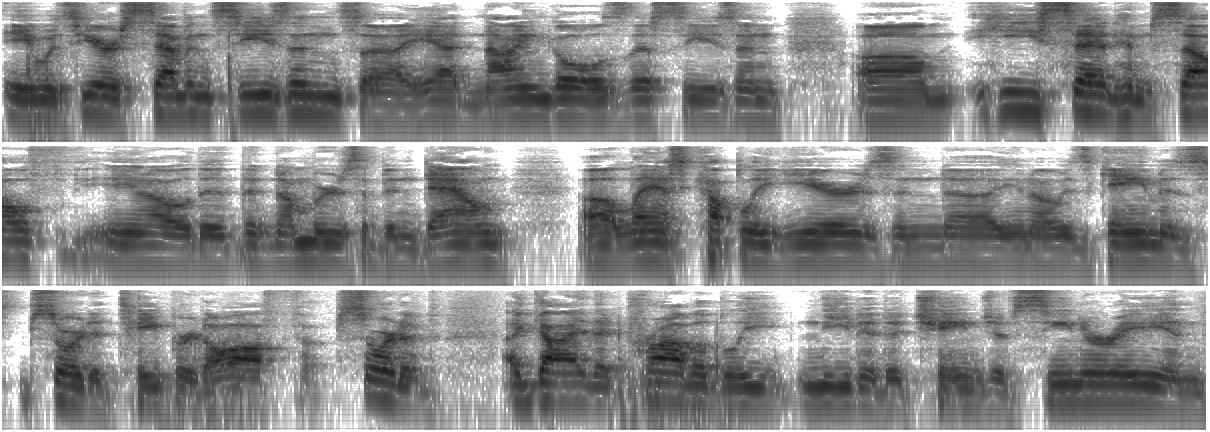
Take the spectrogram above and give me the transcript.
He was here seven seasons. Uh, he had nine goals this season. Um, he said himself, you know, the the numbers have been down uh, last couple of years, and uh, you know his game is sort of tapered off. Sort of a guy that probably needed a change of scenery and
